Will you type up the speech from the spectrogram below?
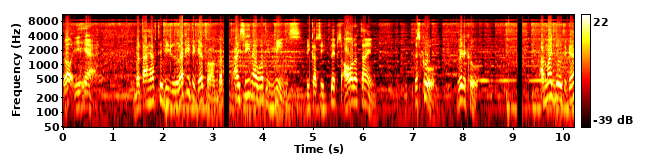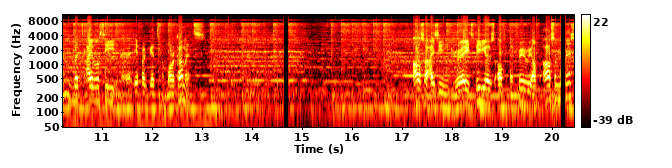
Well, yeah. But I have to be lucky to get one. But I see now what he means. Because he flips all the time. That's cool. Really cool. I might do it again, but I will see uh, if I get more comments. Also, I've seen great videos of A Theory of Awesomeness.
